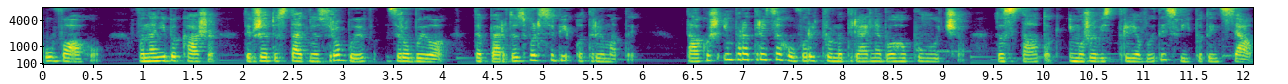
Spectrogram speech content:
увагу. Вона ніби каже: ти вже достатньо зробив, зробила, тепер дозволь собі отримати. Також імператриця говорить про матеріальне благополуччя, достаток і можливість проявити свій потенціал.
